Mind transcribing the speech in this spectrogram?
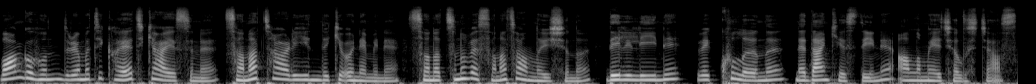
Van Gogh'un dramatik hayat hikayesini, sanat tarihindeki önemini, sanatını ve sanat anlayışını, deliliğini ve kulağını neden kestiğini anlamaya çalışacağız.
